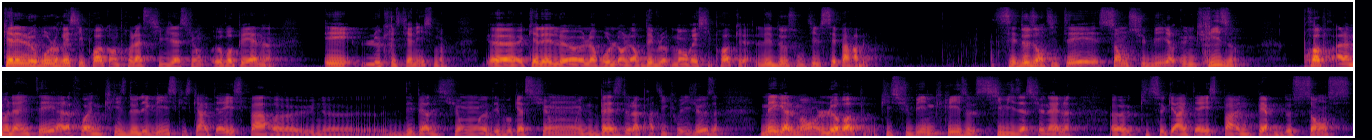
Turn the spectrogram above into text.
Quel est le rôle réciproque entre la civilisation européenne et le christianisme? Quel est leur rôle dans leur développement réciproque? Les deux sont-ils séparables? Ces deux entités semblent subir une crise propre à la modernité, à la fois une crise de l'Église qui se caractérise par euh, une, déperdition des vocations, une baisse de la pratique religieuse, mais également l'Europe qui subit une crise civilisationnelle euh, qui se caractérise par une perte de sens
